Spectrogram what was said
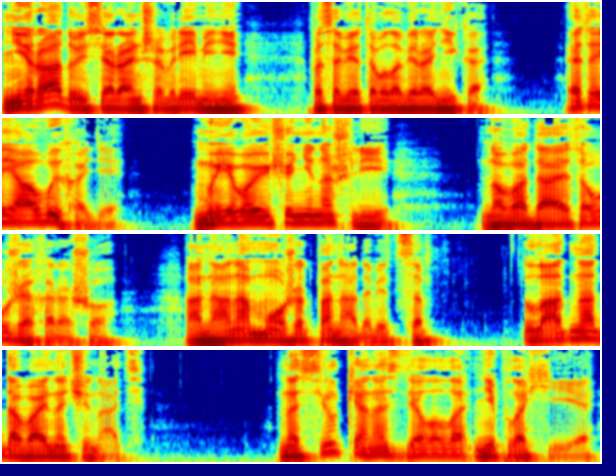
«Не радуйся раньше времени», — посоветовала Вероника. «Это я о выходе. Мы его еще не нашли, но вода — это уже хорошо. Она нам может понадобиться. Ладно, давай начинать». Носилки она сделала неплохие.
